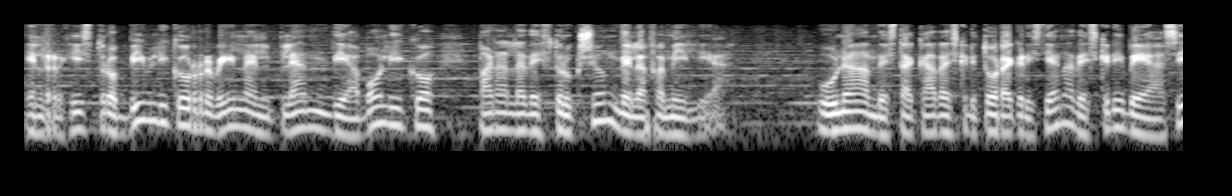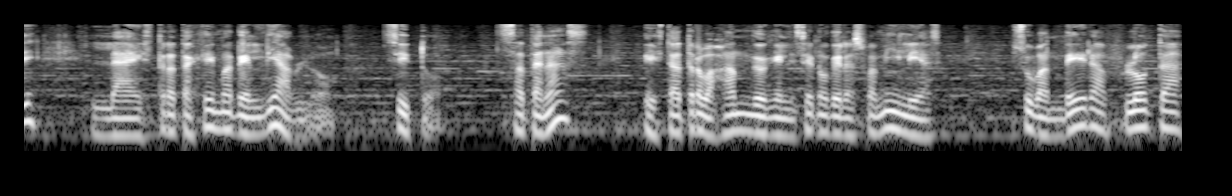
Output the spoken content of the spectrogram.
el registro bíblico revela el plan diabólico para la destrucción de la familia. Una destacada escritora cristiana describe así la estratagema del diablo. Cito, Satanás está trabajando en el seno de las familias su bandera flota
